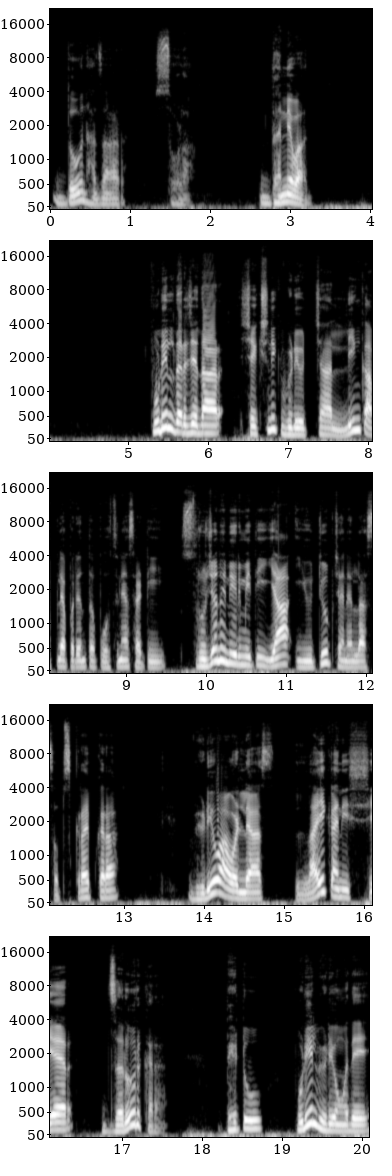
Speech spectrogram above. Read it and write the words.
दोन हजार सोळा. धन्यवाद. पुढील दर्जेदार शैक्षणिक व्हिडिओच्या लिंक आपल्यापर्यंत पोहोचण्यासाठी सृजन निर्मिती या यूट्यूब चॅनलला सबस्क्राईब करा. व्हिडिओ आवडल्यास लाईक आणि शेअर जरूर करा. भेटू पुढील व्हिडिओमध्ये.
